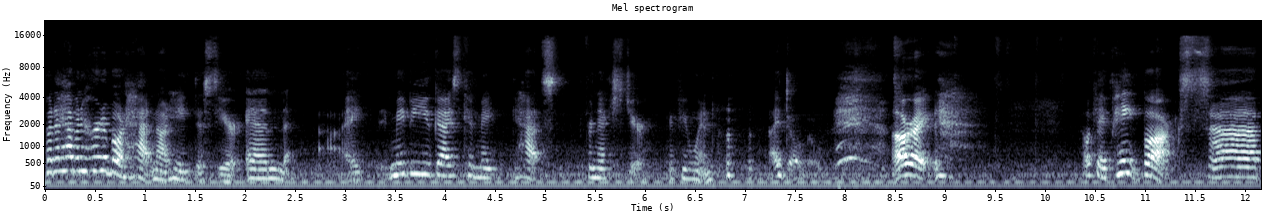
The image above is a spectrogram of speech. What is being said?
but I haven't heard about Hat Not Hate this year. And I maybe you guys can make hats for next year if you win. I don't know. All right. Okay, Paintbox. Uh,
